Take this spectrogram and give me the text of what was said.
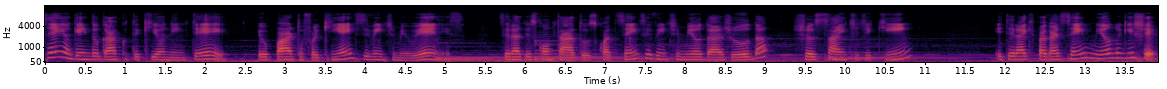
Sem o Gendogaku Tekio Ninte e o parto for 520 mil ienes, será descontado os 420 mil da ajuda Shosainte de Kim e terá que pagar 100 mil no guichê.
